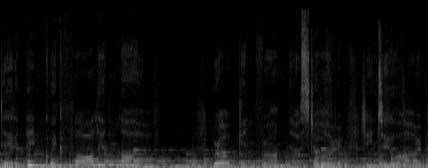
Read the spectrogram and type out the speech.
didn't think we chained to our back.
